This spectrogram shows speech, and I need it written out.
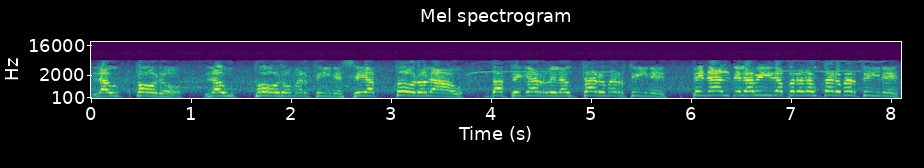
Lautaro, Lautaro Martínez, sea Toro Lau, va a pegarle Lautaro Martínez, penal de la vida para Lautaro Martínez,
